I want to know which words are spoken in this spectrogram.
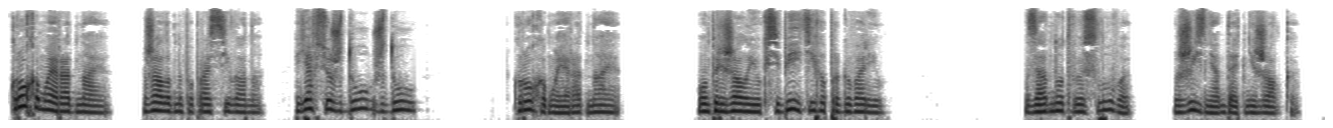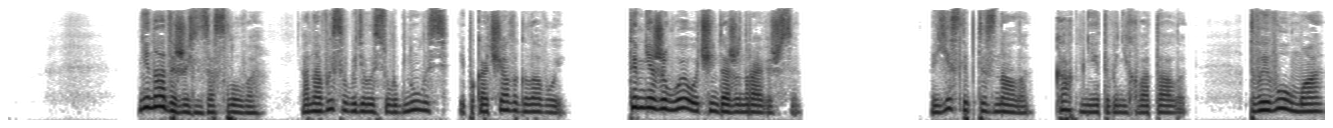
кроха моя родная, — жалобно попросила она. — Я все жду, жду. — Кроха моя родная. Он прижал ее к себе и тихо проговорил. — За одно твое слово жизнь отдать не жалко. — Не надо жизнь за слово. Она высвободилась, улыбнулась и покачала головой. — Ты мне живой очень даже нравишься. — Если б ты знала, как мне этого не хватало. Твоего ума,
